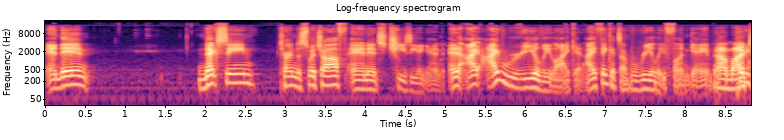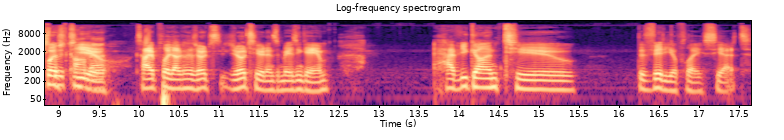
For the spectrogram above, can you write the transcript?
And then next scene turn the switch off and it's cheesy again. And i i really like it. I think it's a really fun game. Now, my Pretty question to you, combat. Because I played Yakuza Zero, Zero 2 and it's an amazing game. Have you gone to the video place yet?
